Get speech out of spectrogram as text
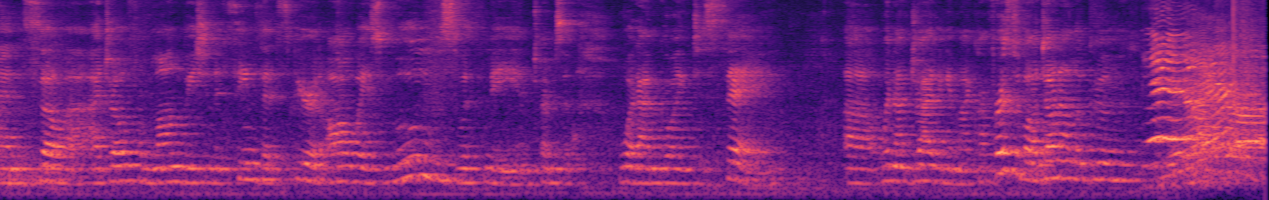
And so uh, I drove from Long Beach, and it seems that Spirit always moves with me in terms of what I'm going to say uh, when I'm driving in my car. First of all, don't I look good? Yes.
